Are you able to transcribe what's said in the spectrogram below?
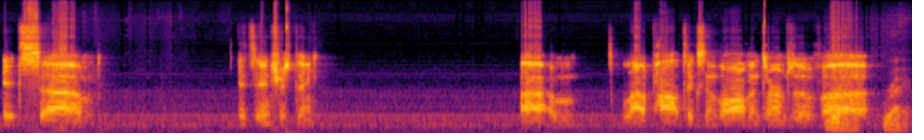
it's um, it's interesting. Um, a lot of politics involved in terms of uh, right. right.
